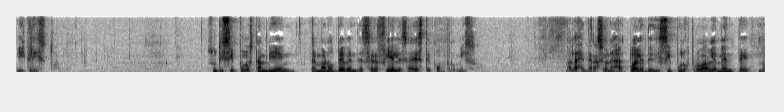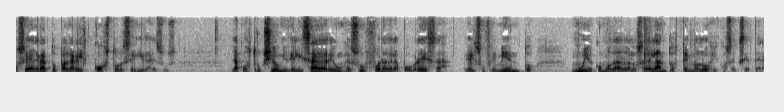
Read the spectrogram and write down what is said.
y Cristo. Sus discípulos también, hermanos, deben de ser fieles a este compromiso. A las generaciones actuales de discípulos probablemente no sea grato pagar el costo de seguir a Jesús. La construcción idealizada de un Jesús fuera de la pobreza, el sufrimiento, muy acomodado a los adelantos tecnológicos, etc.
